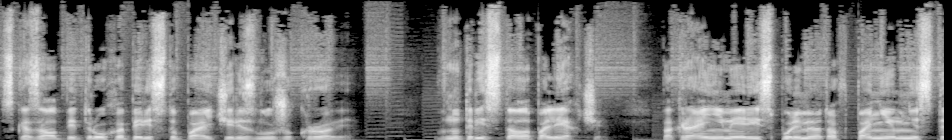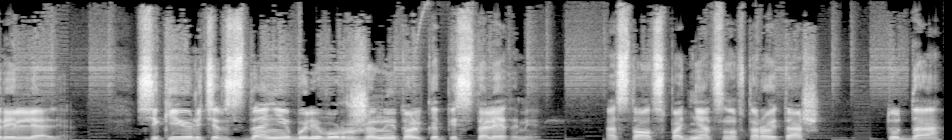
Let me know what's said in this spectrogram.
Сказал Петруха, переступая через лужу крови. Внутри стало полегче. По крайней мере, из пулеметов по ним не стреляли. Секьюрити в здании были вооружены только пистолетами – Осталось подняться на второй этаж, туда,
